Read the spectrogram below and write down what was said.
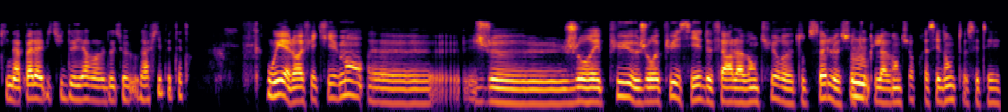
qui n'a pas l'habitude de lire d'autographie peut-être. Oui, alors effectivement, euh, j'aurais pu, j'aurais pu essayer de faire l'aventure toute seule, surtout mmh. que l'aventure précédente, c'était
